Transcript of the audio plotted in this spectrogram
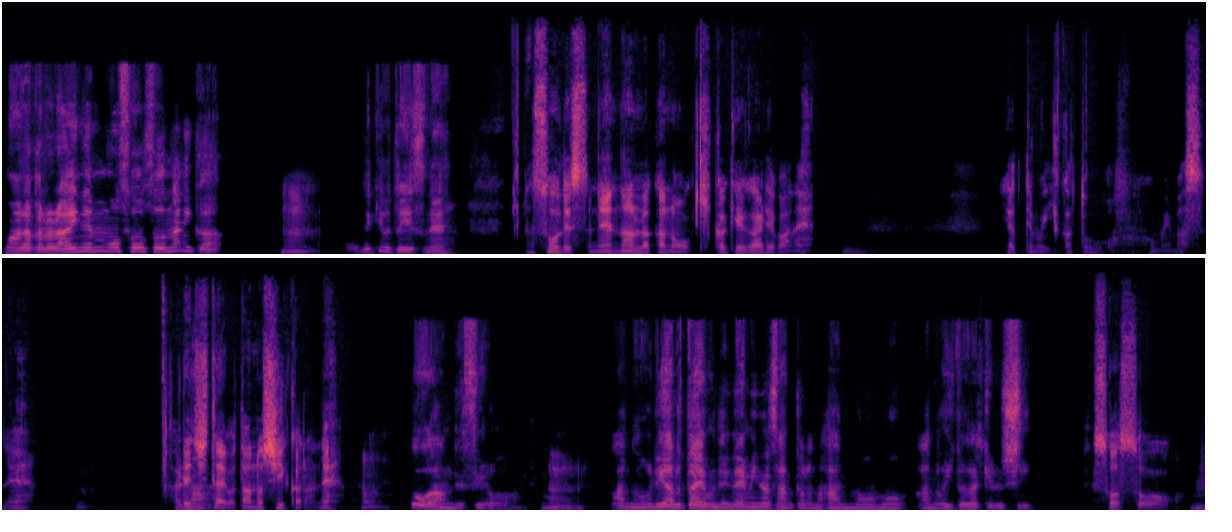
まあだから来年も早々何かうん。できるといいですね。そうですね。何らかのきっかけがあればね、うんやってもいいかと思いますね。うん、あれまあ自体は楽しいからね。うん。そうなんですよ。うんうんあの、リアルタイムでね、皆さんからの反応も、あの、いただけるし。そうそう。うん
